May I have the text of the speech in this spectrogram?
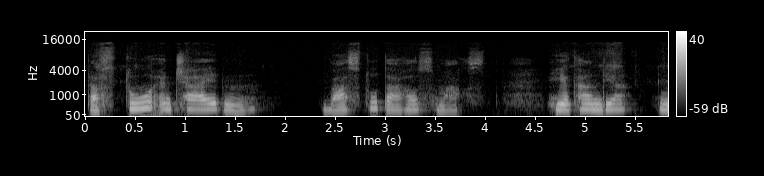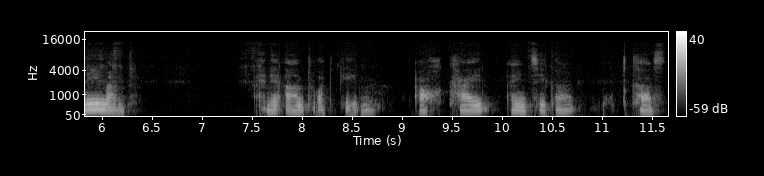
darfst du entscheiden, was du daraus machst. Hier kann dir niemand eine Antwort geben, auch kein einziger Podcast.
